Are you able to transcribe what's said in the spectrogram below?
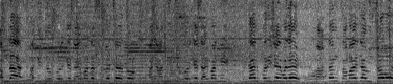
आमदार अमितजी गोरखे साहेबांना शुभेच्छा देतो आणि अमितजी गोरखे साहेबांनी विधान परिषदेमध्ये मातंग समाजाच्या विषयावर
